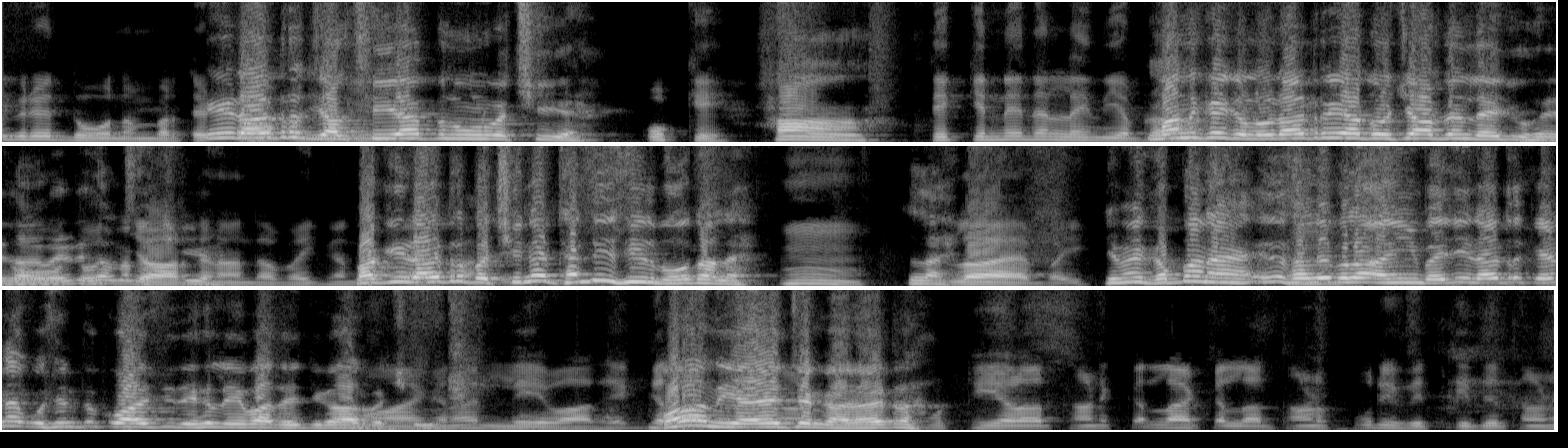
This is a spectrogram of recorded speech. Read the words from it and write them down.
ਵੀਰੇ 2 ਨੰਬਰ ਤੇ ਇਹ ਡਾਕਟਰ ਜਲਸੀ ਆ ਬਲੂਨ ਵੱਛੀ ਹੈ ਓਕੇ। ਹਾਂ। ਤੇ ਕਿੰਨੇ ਦਿਨ ਲੈਂਦੀ ਆ ਭਰਾ? ਮੰਨ ਕੇ ਚਲੋ ਡਾਕਟਰ ਆ ਦੋ ਚਾਰ ਦਿਨ ਲੈ ਜੂ ਹੋਏ ਲੱਗਦਾ ਦੋ ਜਿਹੜੇ ਚਾਰ ਬੱਚੀ। ਦਿਨਾਂ ਦਾ ਬਾਈ ਕਹਿੰਦਾ ਬਾਕੀ ਡਾਕਟਰ ਬੱਚੀ ਨਾ ਠੰਡੀ ਸੀਲ ਬਹੁਤ ਆ ਲੈ। ਹੂੰ ਲੈ। ਲੈ ਬਾਈ। ਜਿਵੇਂ ਗੱਭਣ ਹੈ ਇਹਦੇ ਥੱਲੇ ਭਲਾ ਐਂ ਬਾਈ ਜੀ ਡਾਕਟਰ ਕਹਿਣਾ ਕੁਛ ਨਹੀਂ ਤੇ ਕੁਆਲਿਟੀ ਦੇਖ ਲੇਵਾ ਦੇ ਜਗਾਰ ਹਾਂ ਬੱਚੀ। ਕਹਿੰਦਾ ਲੇਵਾ ਦੇ ਬੜਾ ਨਹੀਂ ਚੰਗਾ ਡਾਕਟਰ। ਮੁੱਠੀ ਵਾਲਾ ਥਣ ਕੱਲਾ ਕੱਲਾ ਥਣ ਪੂਰੀ ਵਿੱਤੀ ਦੇ ਥਣ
